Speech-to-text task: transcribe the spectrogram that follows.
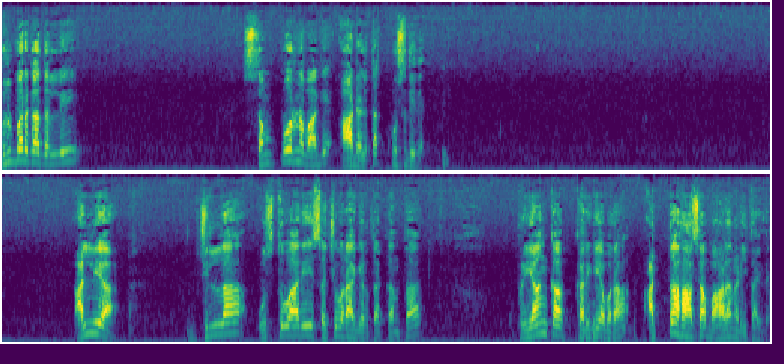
ಗುಲ್ಬರ್ಗಾದಲ್ಲಿ ಸಂಪೂರ್ಣವಾಗಿ ಆಡಳಿತ ಕುಸಿದಿದೆ. ಅಲ್ಲಿಯ ಜಿಲ್ಲಾ ಉಸ್ತುವಾರಿ ಸಚಿವರಾಗಿರ್ತಕ್ಕಂಥ ಪ್ರಿಯಾಂಕಾ ಖರ್ಗೆ ಅವರ ಅಟ್ಟಹಾಸ ಬಹಳ ನಡೀತಾ ಇದೆ.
